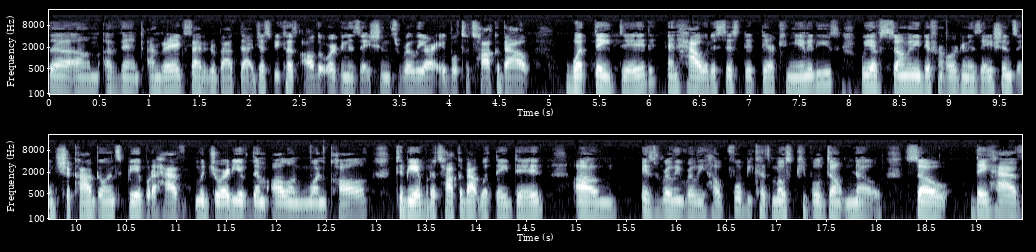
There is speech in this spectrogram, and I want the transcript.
the um, event. I'm very excited about that just because all the organizations really are able to talk about what they did and how it assisted their communities. We have so many different organizations in Chicago, and to be able to have majority of them all on one call to be able to talk about what they did um, is really really helpful because most people don't know. So they have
